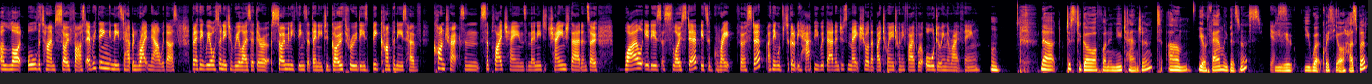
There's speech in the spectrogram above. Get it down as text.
a lot all the time so fast. Everything needs to happen right now with us. But I think we also need to realize that there are so many things that they need to go through. These big companies have contracts and supply chains and they need to change that. And so while it is a slow step, it's a great first step. I think we've just got to be happy with that and just make sure that by 2025 we're all doing the right thing. Mm. Now, just to go off on a new tangent, um, you're a family business. Yes. You you work with your husband.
